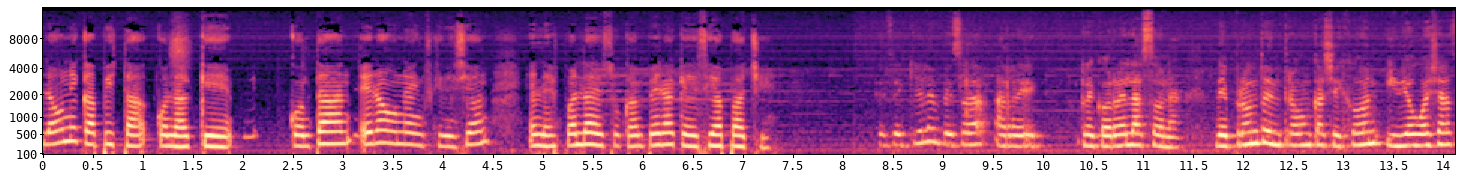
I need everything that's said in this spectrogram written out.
La única pista con la que contaban era una inscripción en la espalda de su campera que decía Pachi. Ezequiel empezó a re- recorrer la zona. De pronto entró a un callejón y vio huellas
